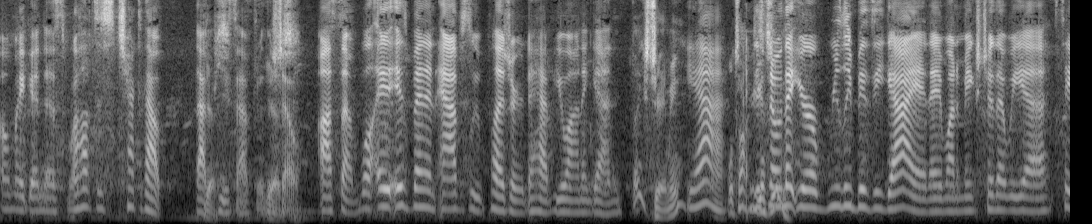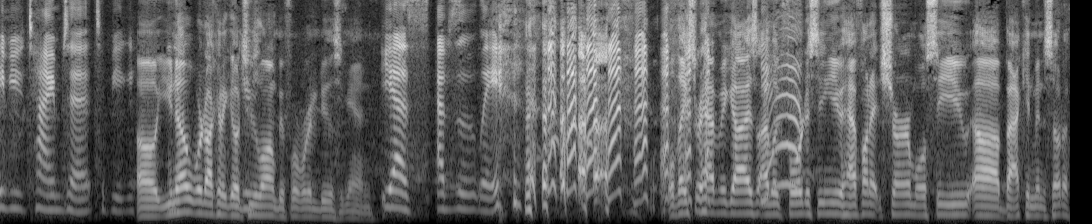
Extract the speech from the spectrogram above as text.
Oh my goodness. We'll have to check it out that Yes. piece after the Yes. show. Awesome. Well, it, it's been an absolute pleasure to have you on again. Thanks, Jamie. Yeah. We'll talk I again just know soon. that you're a really busy guy, and I want to make sure that we uh, save you time to, to be. Oh, you know we're not going to go too long before we're going to do this again. Yes, absolutely. Well, thanks for having me, guys. I look forward to seeing you. Have fun at SHRM. We'll see you uh, back in Minnesota.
